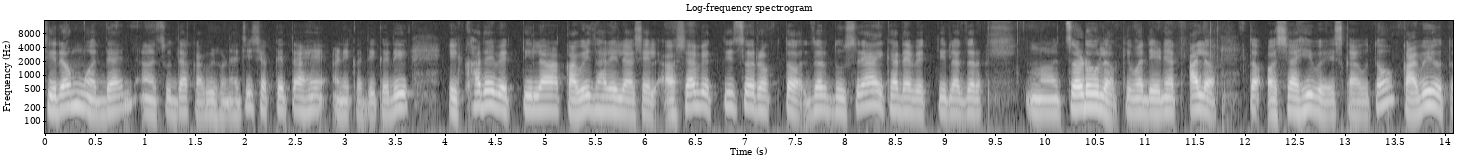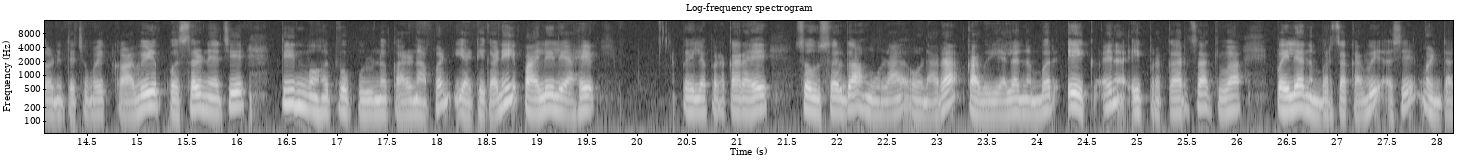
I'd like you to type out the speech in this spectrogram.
सिरममध्ये सुद्धा कावीळ होण्याची शक्यता आहे आणि कधीकधी एखाद्या व्यक्तीला कावीळ झालेलं असेल अशा व्यक्तीचं रक्त जर दुसऱ्या एखाद्या व्यक्तीला जर चढवलं किंवा देण्यात आलं तर अशाही वेळेस काय होतं? कावीळ होतं आणि त्याच्यामुळे कावीळ पसरण्याचे तीन महत्त्वपूर्ण कारण आपण या ठिकाणी पाहिलेले आहे. पहिला प्रकार आहे संसर्गा होणार होणारा कावीळ. याला नंबर एक आहे ना एक प्रकारचा किंवा पहिल्या नंबरचा कावीळ असे म्हणतात.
